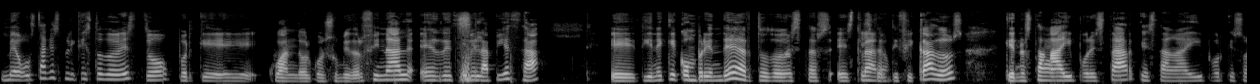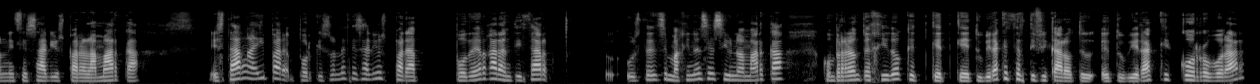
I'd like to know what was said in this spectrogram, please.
me gusta que expliques todo esto porque cuando el consumidor final eh, recibe la pieza, eh, tiene que comprender todos estos, certificados que no están ahí por estar, que están ahí porque son necesarios para la marca, están ahí para, porque son necesarios para poder garantizar. Ustedes imagínense si una marca comprara un tejido que, tuviera que certificar o eh, tuviera que corroborar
